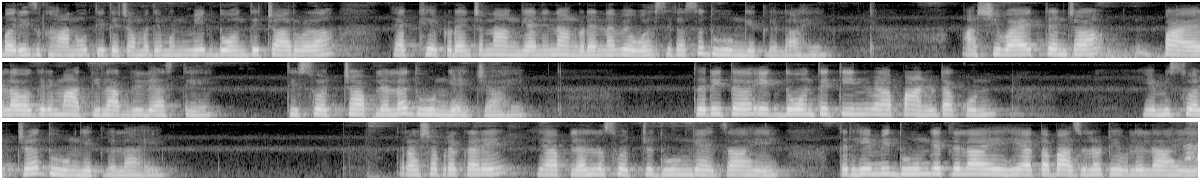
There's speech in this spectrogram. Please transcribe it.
बरीच घाण होती त्याच्यामध्ये म्हणून मी एक दोन ते चार वेळा ह्या खेकड्यांच्या नांग्या आणि नांगड्यांना व्यवस्थित असं धुवून घेतलेलं आहे. शिवाय त्यांच्या पायाला वगैरे माती लागलेली असते ती स्वच्छ आपल्याला धुवून घ्यायची आहे. तर इथं एक दोन ते तीन वेळा पाणी टाकून हे मी स्वच्छ धुवून घेतलेलं आहे. तर अशा प्रकारे हे आपल्याला स्वच्छ धुवून घ्यायचं आहे. तर हे मी धुवून घेतलेलं आहे हे आता बाजूला ठेवलेलं आहे.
